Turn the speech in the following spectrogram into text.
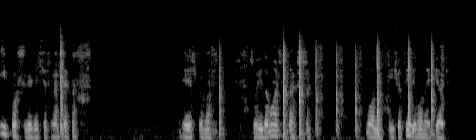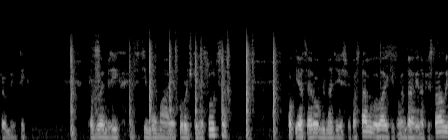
И последний четвертый у нас. Яєчки у нас свої домашні, так що можна і 4, можна і 5 робити. Проблем з їх з цим немає. Курочки несуться. Поки я це роблю, надіюсь, ви поставили лайки, коментарі написали,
